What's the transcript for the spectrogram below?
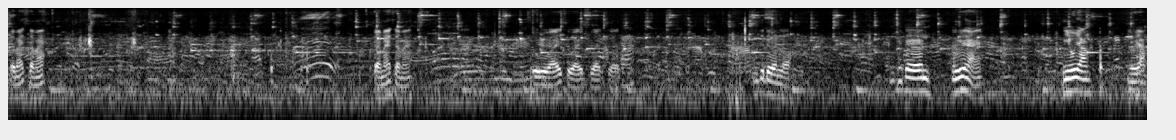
สวยไหมสวยไหมสวยไหมสวยไหมสวยสวยสวยสวยมันจะเดินเหรอมันจะเดินมันไปไหนหิวยังหิวยัง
